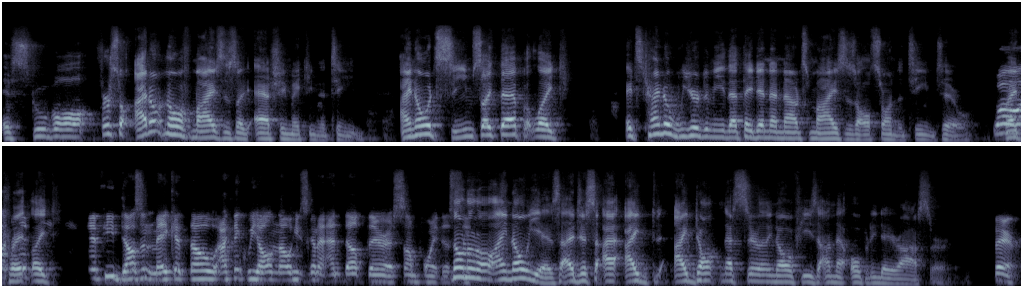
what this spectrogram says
if Skubal. First of all, I don't know if Mize is like actually making the team. I know it seems like that, but like it's kind of weird to me that they didn't announce Mize is also on the team too. Well, like, like if he doesn't make it though, I think we all know he's going to end up there at some point this. No, season. no, no. I know he is. I just I I I don't necessarily know if he's on that opening day roster. Fair.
